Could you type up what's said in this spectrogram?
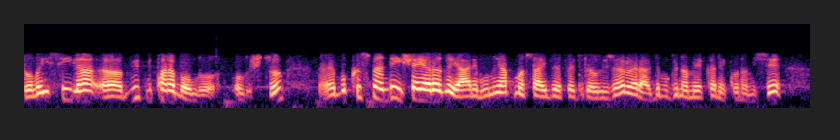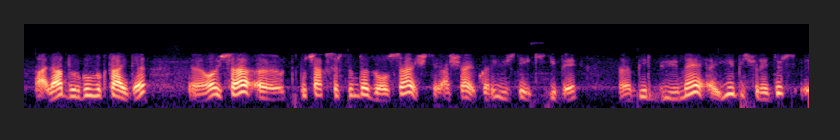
Dolayısıyla büyük bir para bolluğu oluştu. E, bu kısmen de işe yaradı. Yani bunu yapmasaydı Federal Reserve herhalde bugün Amerikan ekonomisi hala durgunluktaydı. E, oysa e, uçak sırtında da olsa işte aşağı yukarı yüzde iki gibi e, bir büyümeyi bir süredir e,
